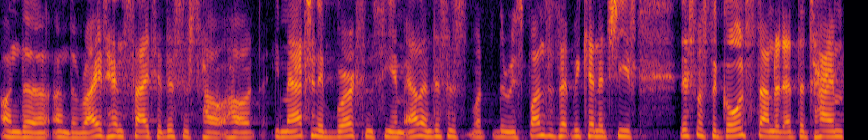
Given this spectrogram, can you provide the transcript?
on the on the right hand side here. This is how, how it works in CML, and this is what the responses that we can achieve. This was the gold standard at the time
